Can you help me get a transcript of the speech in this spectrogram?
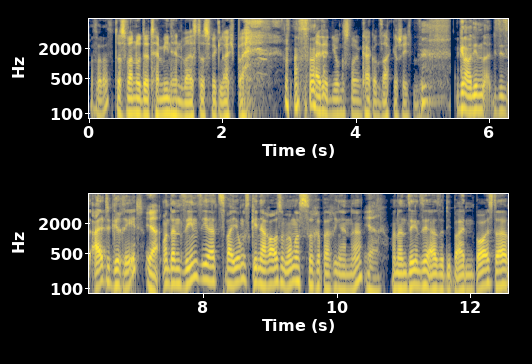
Was war das? Das war nur der Terminhinweis, dass wir gleich bei, Achso. bei den Jungs von den Kack- und Sachgeschichten sind. Genau, die, dieses alte Gerät. Ja. Und dann sehen sie ja, zwei Jungs gehen ja raus, um irgendwas zu reparieren, ne? Ja. Und dann sehen sie also die beiden Boys da,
